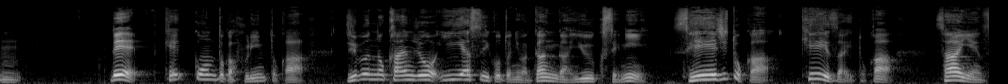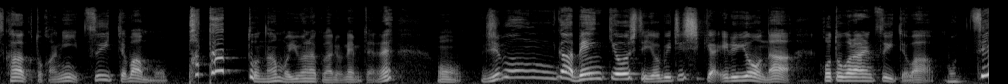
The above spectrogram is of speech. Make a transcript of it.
うん、で結婚とか不倫とか自分の感情を言いやすいことにはガンガン言うくせに政治とか経済とかサイエンス科学とかについてはもうパタッと何も言わなくなるよねみたいなね、うん、自分が勉強して予備知識がいるような事柄についてはもう全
